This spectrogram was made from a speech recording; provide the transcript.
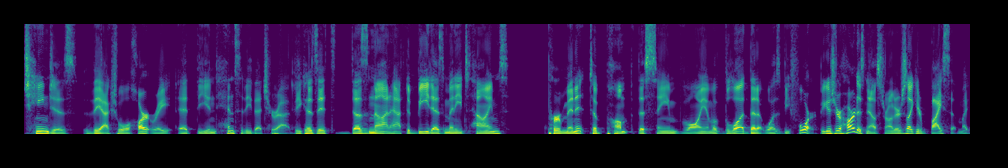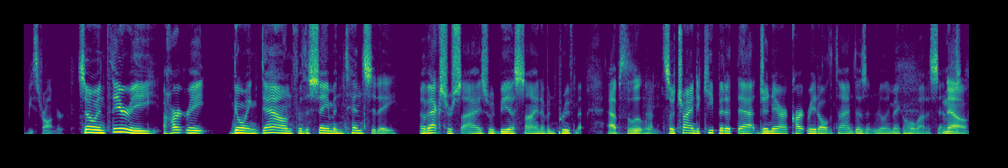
changes the actual heart rate at the intensity that you're at because it does not have to beat as many times per minute to pump the same volume of blood that it was before because your heart is now stronger, just like your bicep might be stronger. So, in theory, heart rate going down for the same intensity of exercise would be a sign of improvement. Absolutely. So, trying to keep it at that generic heart rate all the time doesn't really make a whole lot of sense. No,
